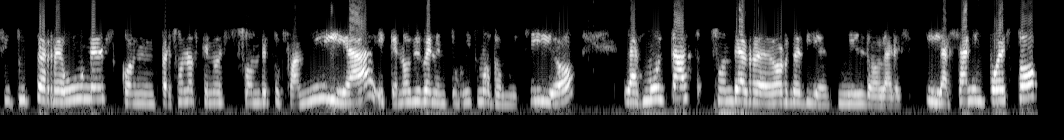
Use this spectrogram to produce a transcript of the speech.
Si tú te reúnes con personas que no son de tu familia y que no viven en tu mismo domicilio, las multas son de alrededor de 10 mil dólares y las han impuesto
